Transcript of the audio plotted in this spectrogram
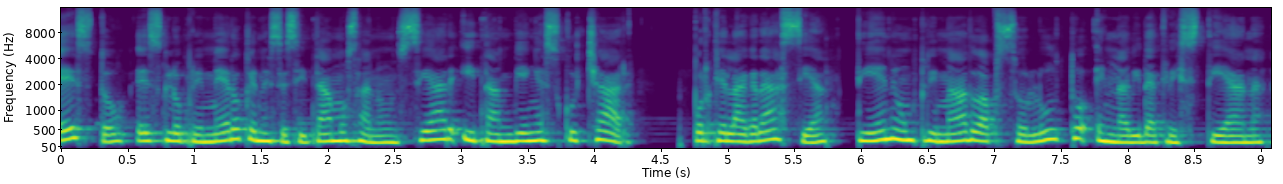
Esto es lo primero que necesitamos anunciar y también escuchar porque la gracia tiene un primado absoluto en la vida cristiana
